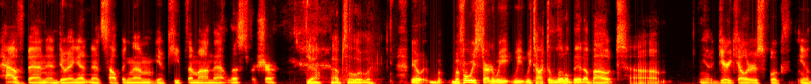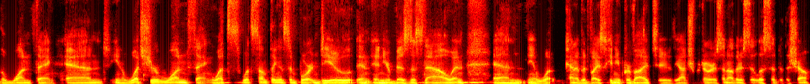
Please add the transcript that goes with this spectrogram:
have been and doing it and it's helping them you know keep them on that list for sure. Yeah absolutely. You know b- before we started we, we we talked a little bit about um, you know Gary Keller's book, you know, the one thing, and you know, what's your one thing? What's what's something that's important to you in, in your business now, and and you know, what kind of advice can you provide to the entrepreneurs and others that listen to the show?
